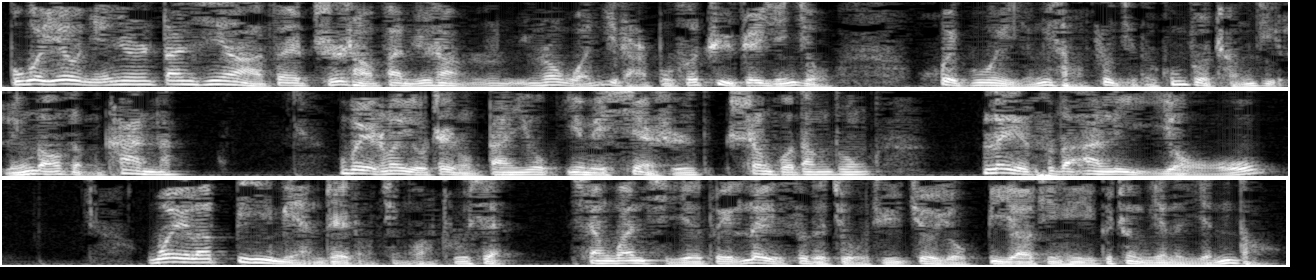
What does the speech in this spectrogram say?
不过也有年轻人担心啊，在职场饭局上，你说我一点不喝，拒绝饮酒，会不会影响自己的工作成绩？领导怎么看呢？为什么有这种担忧？因为现实生活当中类似的案例有。为了避免这种情况出现。相关企业对类似的酒局就有必要进行一个正面的引导，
